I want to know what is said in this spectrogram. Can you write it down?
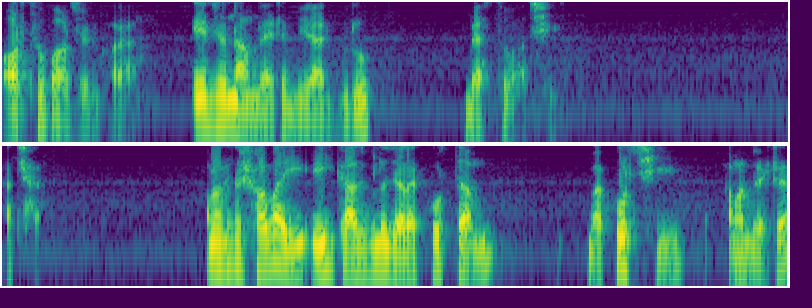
অর্থ উপার্জন করা। এর জন্য আমরা একটা বিরাট গ্রুপ ব্যস্ত আছি। আচ্ছা আমরা কিন্তু সবাই এই কাজগুলো যারা করতাম বা করছি, আমাদের একটা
